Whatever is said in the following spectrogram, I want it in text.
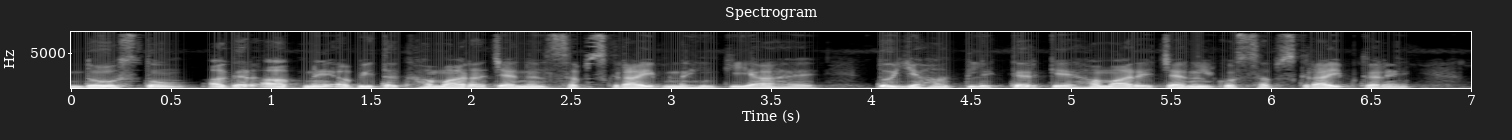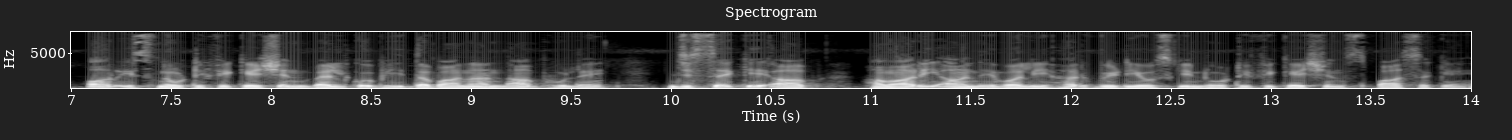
दोस्तों, अगर आपने अभी तक हमारा चैनल सब्सक्राइब नहीं किया है तो यहाँ क्लिक करके हमारे चैनल को सब्सक्राइब करें और इस नोटिफिकेशन बेल को भी दबाना ना भूलें, जिससे कि आप हमारी आने वाली हर वीडियोस की नोटिफिकेशंस पा सकें।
